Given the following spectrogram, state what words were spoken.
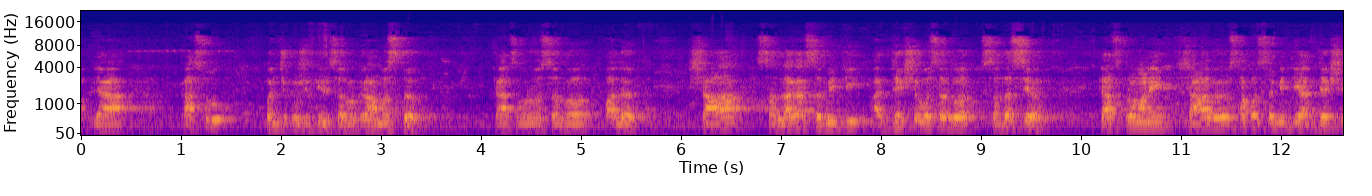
आपल्या कासू पंचकोशीतील सर्व ग्रामस्थ त्याचबरोबर सर्व पालक शाळा सल्लागार समिती अध्यक्ष व सर्व सदस्य त्याचप्रमाणे शाळा व्यवस्थापन समिती अध्यक्ष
